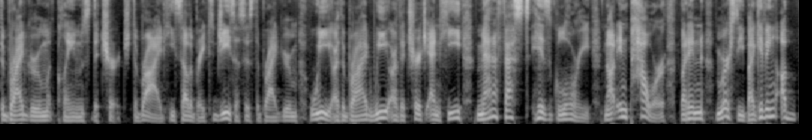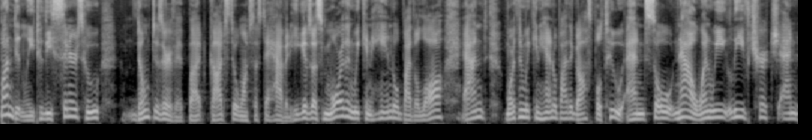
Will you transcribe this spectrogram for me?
the bridegroom claims the church. The bride, he celebrates Jesus as the bridegroom. We are the bride, we are the church, and he manifests his glory, not in power, but in mercy by giving abundantly to these sinners who don't deserve it, but God still wants us to have it. He gives us more than we can handle by the law and more than we can handle by the gospel, too. And so now, when we leave church and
